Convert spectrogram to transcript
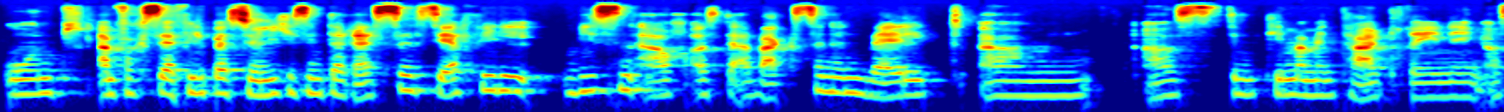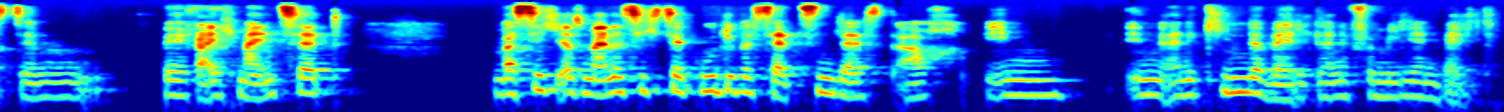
und einfach sehr viel persönliches Interesse, sehr viel Wissen auch aus der Erwachsenenwelt, ähm, aus dem Thema Mentaltraining, aus dem Bereich Mindset, was sich aus meiner Sicht sehr gut übersetzen lässt, auch in, in eine Kinderwelt, eine Familienwelt.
